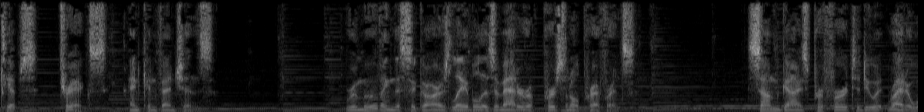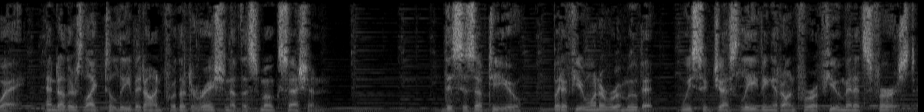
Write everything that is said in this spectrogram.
Tips, tricks, and conventions. Removing the cigar's label is a matter of personal preference. Some guys prefer to do it right away, and others like to leave it on for the duration of the smoke session. This is up to you, but if you want to remove it, we suggest leaving it on for a few minutes first.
